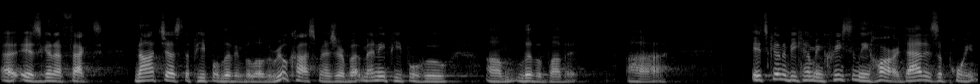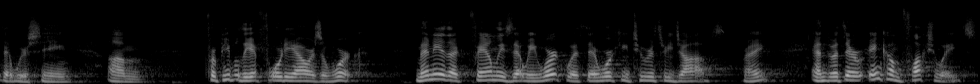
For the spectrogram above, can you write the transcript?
uh, is going to affect not just the people living below the real cost measure, but many people who um, live above it. Uh, it's going to become increasingly hard. That is a point that we're seeing um, for people to get 40 hours of work. Many of the families that we work with, they're working two or three jobs, right? And but their income fluctuates.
